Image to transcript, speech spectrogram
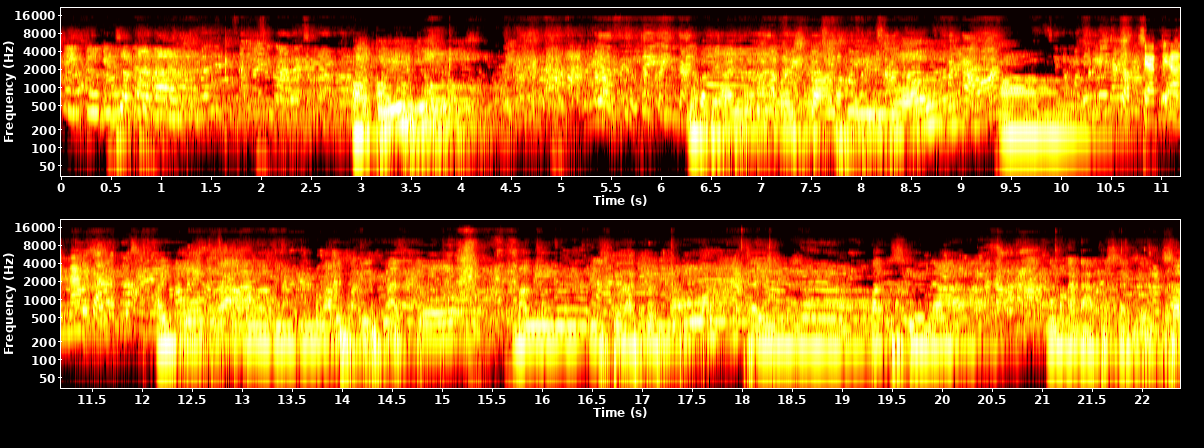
Thank you gid sa tanan. Okay, so, nabatihan niyo naman ang response ni Nicole. Um, Si Ate Ana. I hope na ang mga mga messages nga ito mangin inspirasyon mo sa iyong mga pag-eskwela na makatapos kayo. So,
